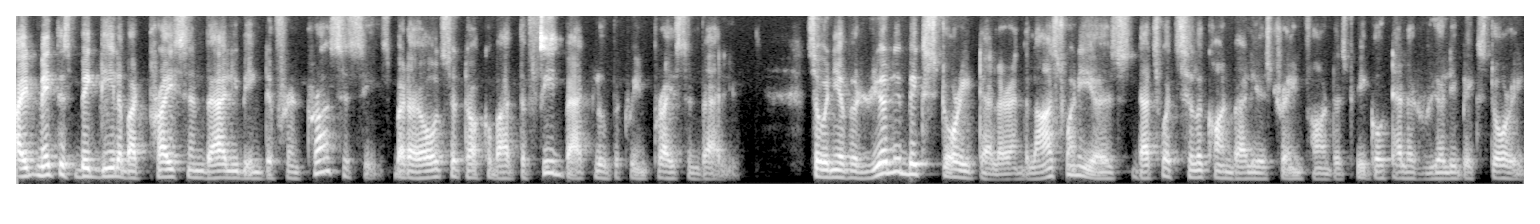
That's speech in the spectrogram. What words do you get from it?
I make this big deal about price and value being different processes, but I also talk about the feedback loop between price and value. So when you have a really big storyteller, and the last 20 years, that's what Silicon Valley has trained founders to be, go tell a really big story.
